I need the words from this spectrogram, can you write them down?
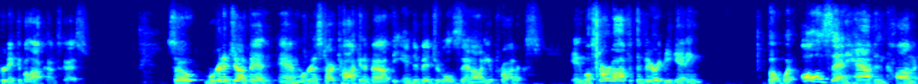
predictable outcomes, guys. So we're going to jump in and we're going to start talking about the individual Zen Audio products. And we'll start off at the very beginning. But what all Zen have in common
